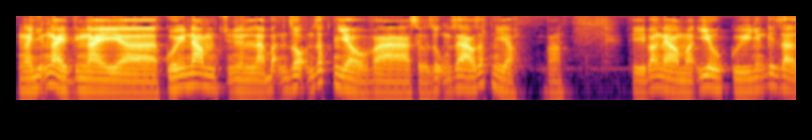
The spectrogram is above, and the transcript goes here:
ngày những ngày ngày uh, cuối năm là bận rộn rất nhiều và sử dụng dao rất nhiều thì bác nào mà yêu quý những cái dao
